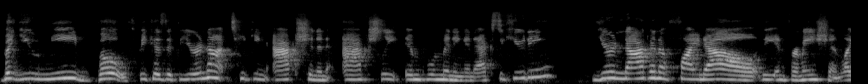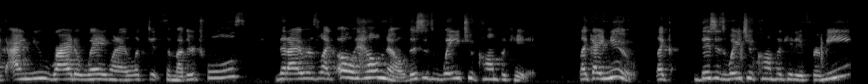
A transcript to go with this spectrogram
but you need both because if you're not taking action and actually implementing and executing you're not going to find out the information. Like i knew right away when i looked at some other tools that i was like oh hell no this is way too complicated. Like i knew like this is way too complicated for me.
